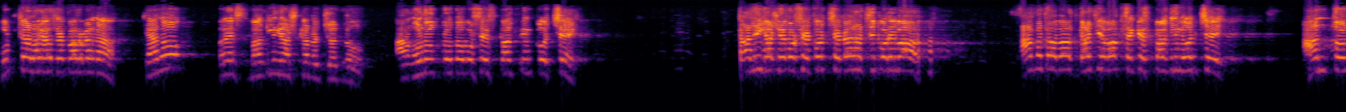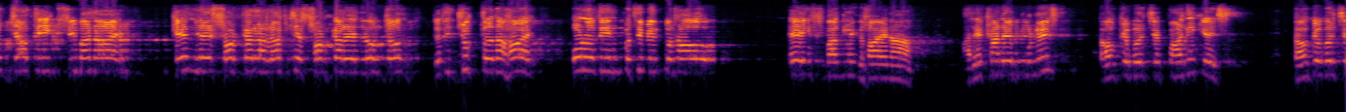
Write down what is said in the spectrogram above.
ভুট্টা লাগাতে পারবে না। কেন? স্মাগলিং আটকানোর জন্য। আর অনুব্রত বসে স্মাগলিং করছে। কালীঘাটে বসে করছে ব্যানার্জি পরিবার। আহমেদাবাদ, গাজিয়াবাদ থেকে স্মাগলিং হচ্ছে। আন্তর্জাতিক সীমানায় কেন্দ্রের সরকার আর রাজ্যের সরকারের লোকজন যদি যুক্ত না হয়, কোনোদিন পৃথিবীর কোথাও এই স্মাগলিং হয় না। আর এখানে পুলিশ কাউকে বলছে পানি কেস কাউকে বলছে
